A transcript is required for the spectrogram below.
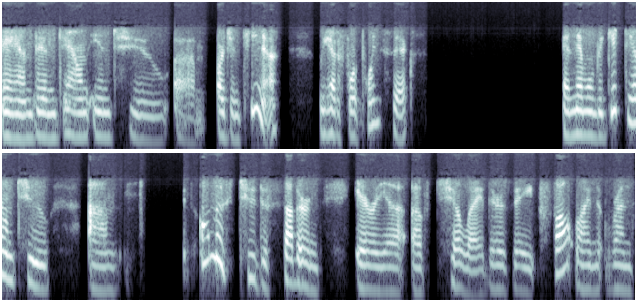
And then down into um, Argentina, we had a 4.6 and then when we get down to um, almost to the southern area of Chile, there's a fault line that runs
